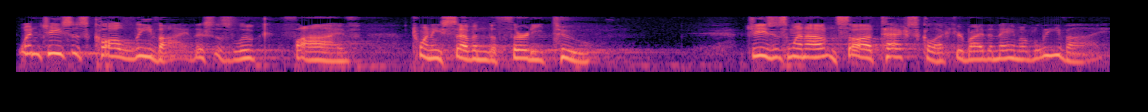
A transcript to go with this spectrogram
When Jesus called Levi, this is Luke 5, 27 to 32, Jesus went out and saw a tax collector by the name of Levi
